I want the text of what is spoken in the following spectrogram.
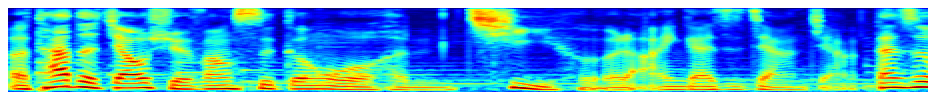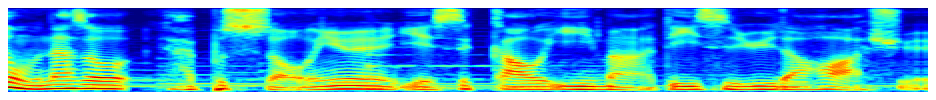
呃，他的教学方式跟我很契合啦，应该是这样讲。但是我们那时候还不熟，因为也是高一嘛，第一次遇到化学。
